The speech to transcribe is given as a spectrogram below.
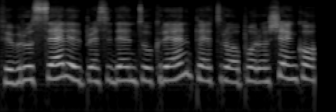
Fi Brussell, il-President Ukren Petro Poroshenko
